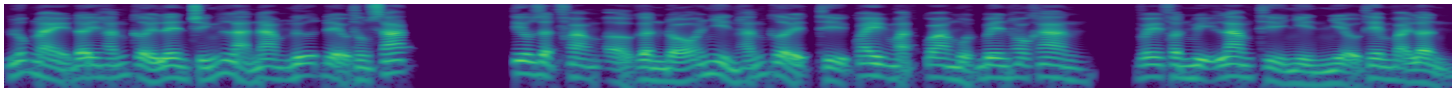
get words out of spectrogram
lúc này đây hắn cười lên chính là nam nữ đều thông sát. Tiêu giật phàm ở gần đó nhìn hắn cười thì quay mặt qua một bên ho khan, về phần mỹ lam thì nhìn nhiều thêm vài lần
